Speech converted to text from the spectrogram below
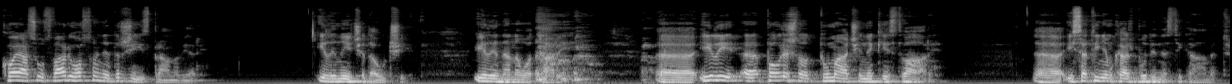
koja su u stvari osnovi ne drži ispravno vjeri. Ili neće da uči. Ili na novotariji. E, ili e, pogrešno tumači neke stvari. E, I sad ti njemu kažeš budi na stikametu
